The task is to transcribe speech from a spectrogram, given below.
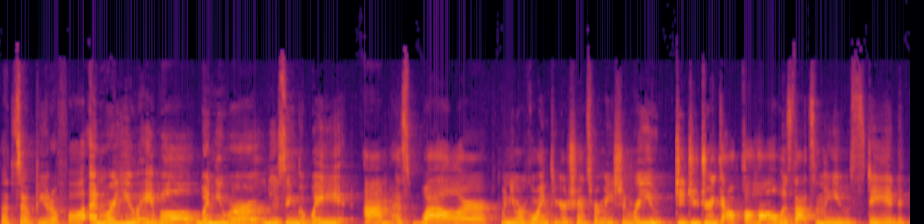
that's so beautiful. And were you able, when you were losing the weight um, as well, or when you were going through your transformation, were you did you drink alcohol? Was that something you stayed?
